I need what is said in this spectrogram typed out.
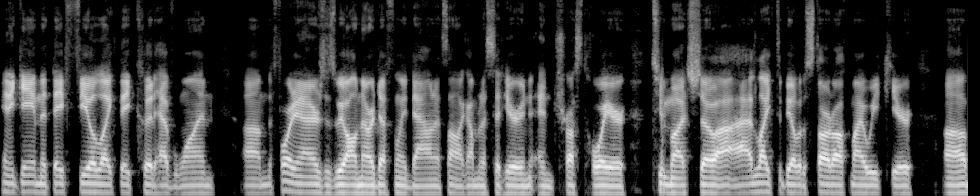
in a game that they feel like they could have won. Um, the 49ers, as we all know, are definitely down. It's not like I'm going to sit here and, and, trust Hoyer too much. So I, would like to be able to start off my week here, uh,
